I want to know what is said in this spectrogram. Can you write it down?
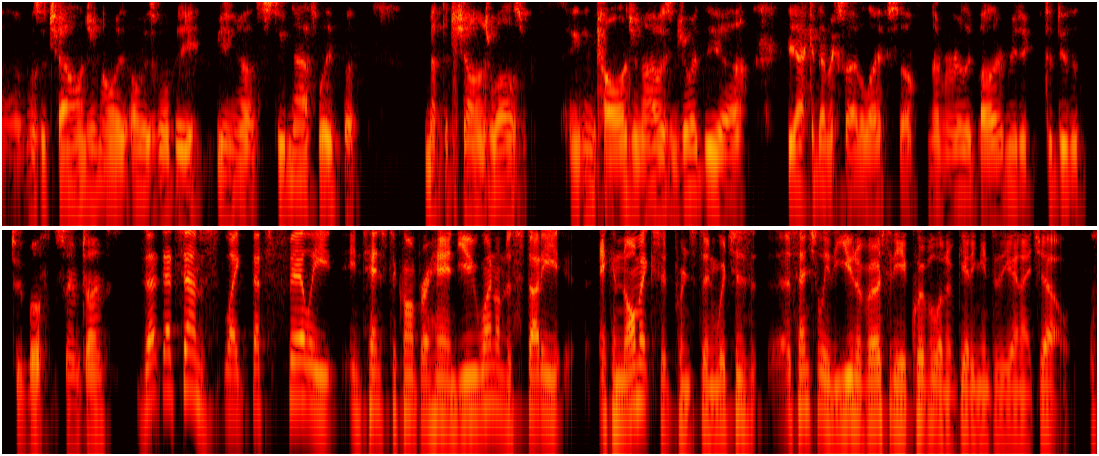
uh, was a challenge, and always always will be being a student athlete. But met the challenge well as in college, and I always enjoyed the uh, the academic side of life. So never really bothered me to, to do the do both at the same time. That that sounds like that's fairly intense to comprehend. You went on to study economics at Princeton, which is essentially the university equivalent of getting into the NHL.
